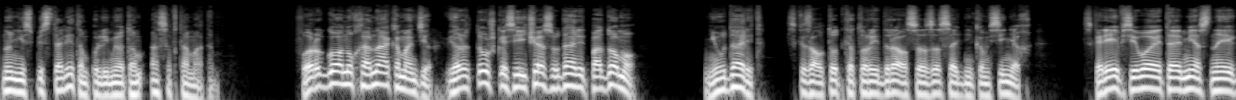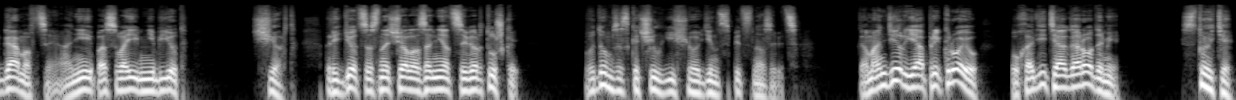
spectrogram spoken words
но не с пистолетом-пулеметом, а с автоматом. «Фургону хана, командир! Вертушка сейчас ударит по дому!» «Не ударит», — сказал тот, который дрался с засадником в синях. «Скорее всего, это местные гамовцы. Они по своим не бьют». «Черт! Придется сначала заняться вертушкой». В дом заскочил еще один спецназовец. «Командир, я прикрою! Уходите огородами!» «Стойте!»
